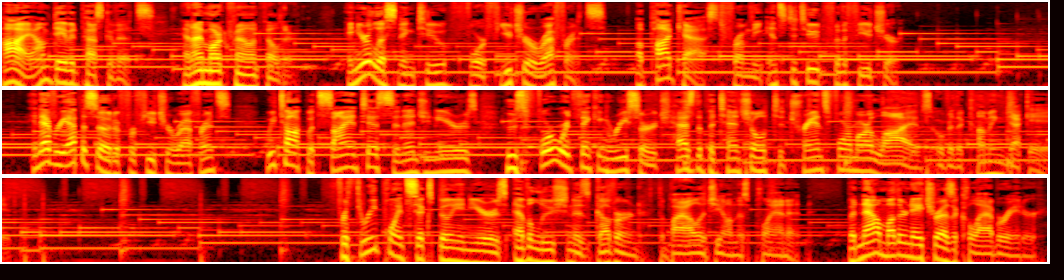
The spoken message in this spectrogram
Hi, I'm David Peskovitz. And I'm Mark Frauenfelder. And you're listening to For Future Reference, a podcast from the Institute for the Future. In every episode of For Future Reference, we talk with scientists and engineers whose forward thinking research has the potential to transform our lives over the coming decade. For 3.6 billion years, evolution has governed the biology on this planet. But now Mother Nature as a collaborator.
